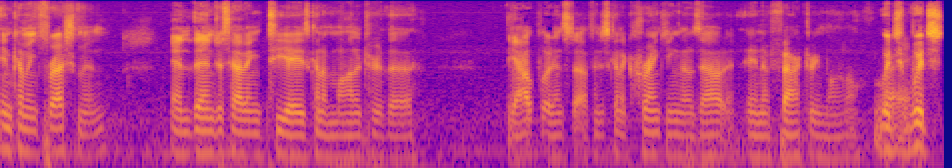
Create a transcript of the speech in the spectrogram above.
incoming freshmen, and then just having TAs kind of monitor the the output and stuff, and just kind of cranking those out in a factory model. Which Right. which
